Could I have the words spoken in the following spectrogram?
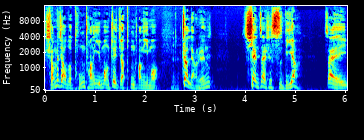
什么叫做同床异梦？这叫同床异梦，这两人。现在是死敌啊，在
